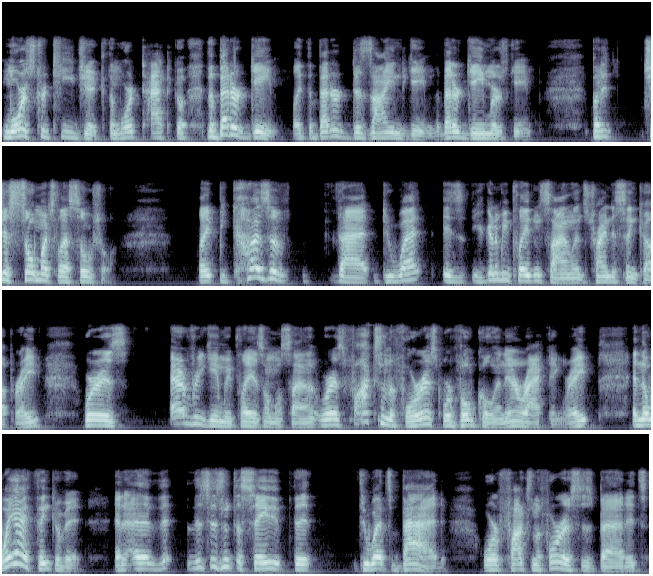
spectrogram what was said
more strategic, the more tactical, the better game, like the better designed game, the better gamers game. But it's just so much less social. Like because of that, duet is you're going to be played in silence, trying to sync up, right? Whereas every game we play is almost silent. Whereas Fox in the Forest, we're vocal and interacting, right? And the way I think of it, and uh, th- this isn't to say that duet's bad or Fox in the Forest is bad. It's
